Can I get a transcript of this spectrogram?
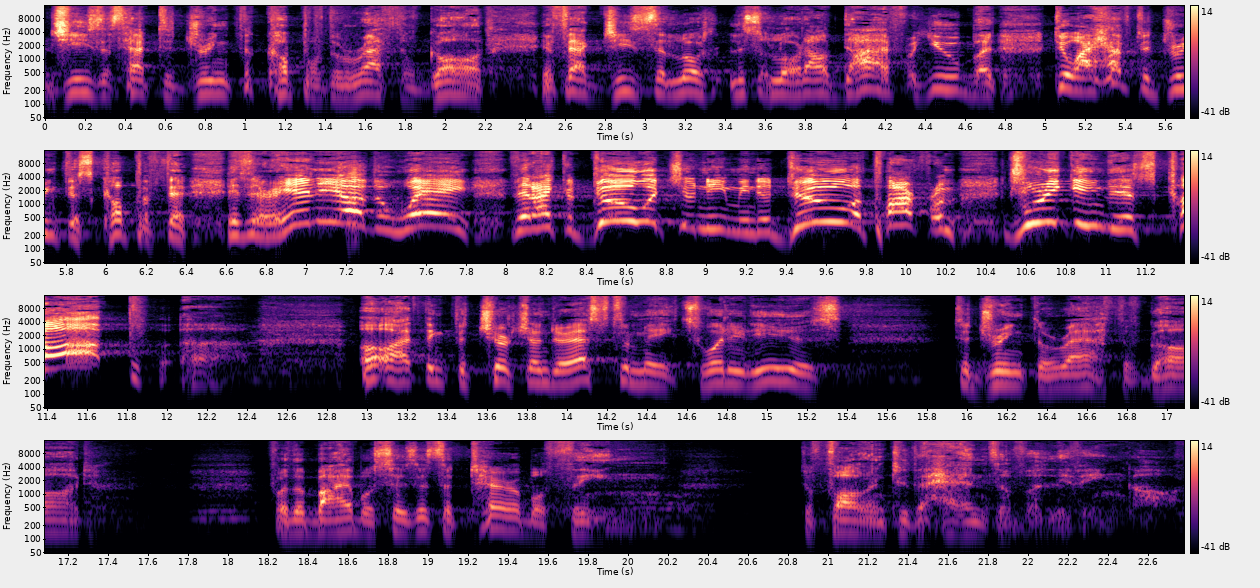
Jesus had to drink the cup of the wrath of God. In fact, Jesus said, Lord, listen, Lord, I'll die for you, but do I have to drink this cup of that? Is there any other way that I could do what you need me to do apart from drinking this cup? Oh, I think the church underestimates what it is to drink the wrath of God. For the Bible says it's a terrible thing to fall into the hands of a living God.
